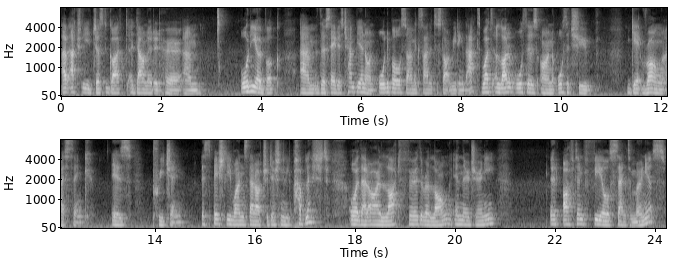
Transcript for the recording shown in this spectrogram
I've actually just got uh, downloaded her um, audiobook um, The Savior's Champion on Audible, so I'm excited to start reading that. What a lot of authors on AuthorTube get wrong, I think, is preaching, especially ones that are traditionally published or that are a lot further along in their journey. It often feels sanctimonious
